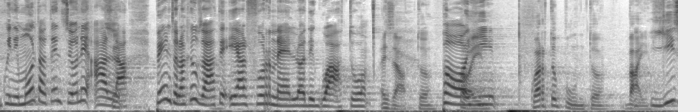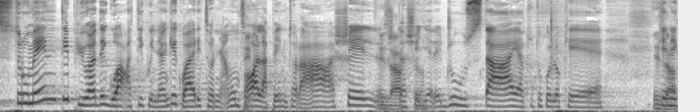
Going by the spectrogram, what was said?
Quindi molta attenzione alla pentola che usate e al fornello adeguato. Esatto. Poi- quarto punto, vai. Gli strumenti più adeguati, quindi anche qua ritorniamo un Sì. po' alla pentola a scel- Esatto. da scegliere giusta e a tutto quello che, che ne Esatto,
